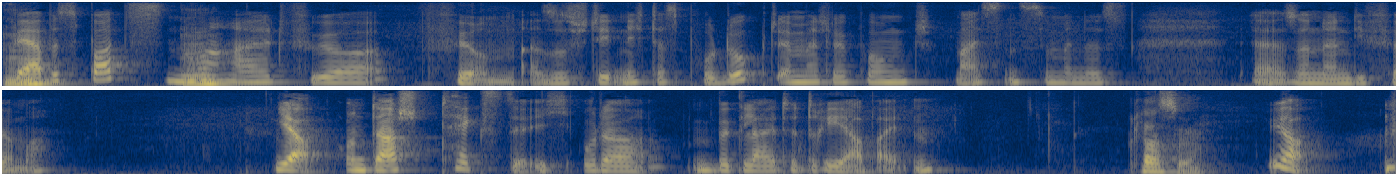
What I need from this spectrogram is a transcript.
Werbespots, nur halt für Firmen. Also es steht nicht das Produkt im Mittelpunkt, meistens zumindest, äh, sondern die Firma. Ja, und da texte ich oder begleite Dreharbeiten. Klasse. Ja.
